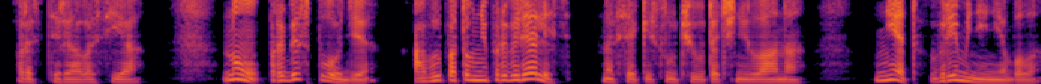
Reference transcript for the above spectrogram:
— растерялась я. «Ну, про бесплодие. А вы потом не проверялись?» — на всякий случай уточнила она. «Нет, времени не было.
